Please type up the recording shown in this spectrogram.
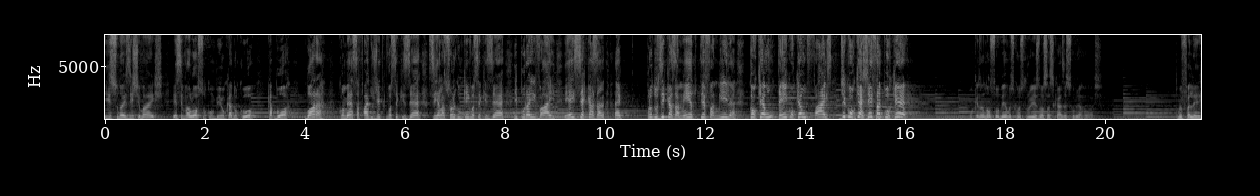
Isso não existe mais. Esse valor sucumbiu, caducou, acabou. Bora, começa, faz do jeito que você quiser, se relaciona com quem você quiser e por aí vai. E aí se é casa, é, produzir casamento, ter família, qualquer um tem, qualquer um faz, de qualquer jeito, sabe por quê? Porque nós não soubemos construir as nossas casas sobre a rocha. Como eu falei,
